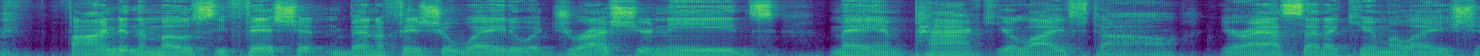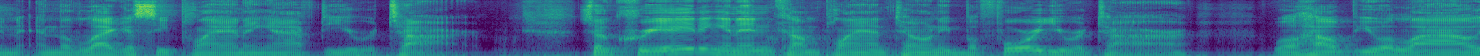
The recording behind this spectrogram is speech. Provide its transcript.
Finding the most efficient and beneficial way to address your needs may impact your lifestyle, your asset accumulation, and the legacy planning after you retire. So, creating an income plan, Tony, before you retire will help you allow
